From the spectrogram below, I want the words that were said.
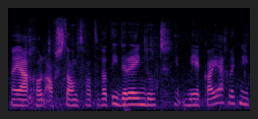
Nou ja, gewoon afstand, wat, wat iedereen doet. Meer kan je eigenlijk niet.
